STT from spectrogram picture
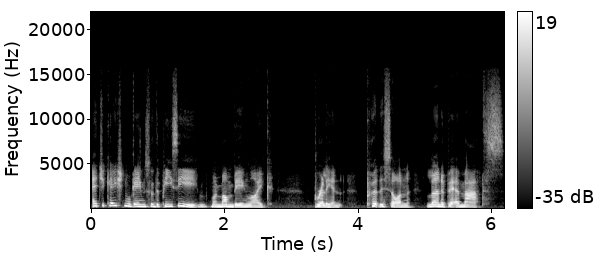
educational games for the PC. With my mum being like, "Brilliant, put this on, learn a bit of maths."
